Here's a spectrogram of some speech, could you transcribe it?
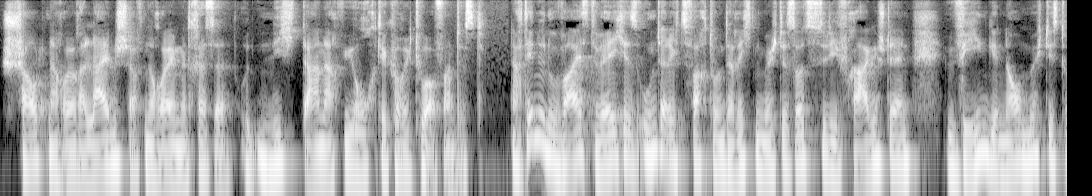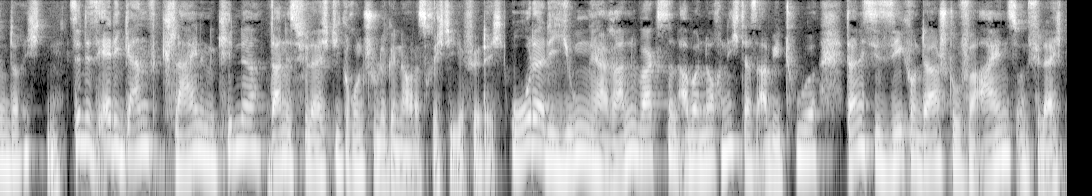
schaut nach eurer Leidenschaft, nach eurem Interesse und nicht danach, wie hoch der Korrekturaufwand ist. Nachdem du weißt, welches Unterrichtsfach du unterrichten möchtest, solltest du die Frage stellen, wen genau möchtest du unterrichten? Sind es eher die ganz kleinen Kinder? Dann ist vielleicht die Grundschule genau das Richtige für dich. Oder die jungen Heranwachsenden, aber noch nicht das Abitur? Dann ist die Sekundarstufe 1 und vielleicht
